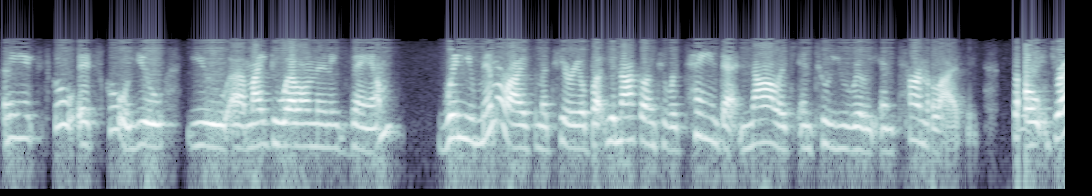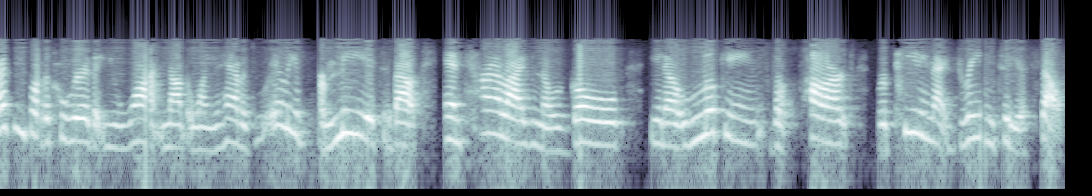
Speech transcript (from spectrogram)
studying at school. At school, you you uh, might do well on an exam when you memorize the material, but you're not going to retain that knowledge until you really internalize it. So dressing for the career that you want, not the one you have, is really for me. It's about internalizing those goals. You know, looking the part, repeating that dream to yourself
